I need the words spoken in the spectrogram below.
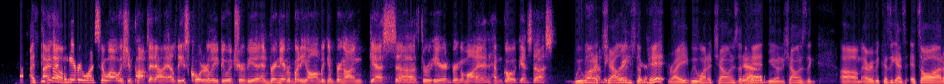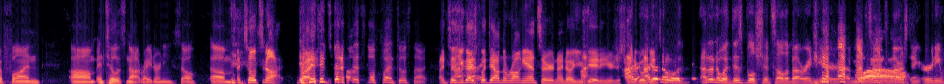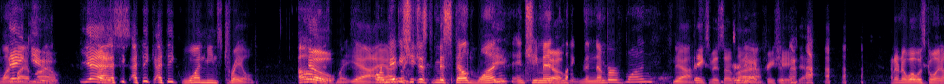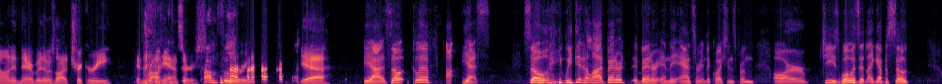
I think I, I um, think every once in a while we should pop that out, at least quarterly, do a trivia and bring everybody on. We can bring on guests uh, through here and bring them on and have them go against us. we want that'd to be challenge great, the pit, right? We want to challenge the Yeah. pit. We want to challenge the um every because again, it's all out of fun um until it's not, right, Ernie? So um Until it's not right. it's, it's all fun until it's not. Until you guys I- put down the wrong answer, and I know you I- did, and you're just I, trying to go I don't know what I don't know what this bullshit's all about right here. Uh, Matt Wow. Sunflower saying Ernie won by a you. mile. Yes. I think I think I think one means trailed. Oh, No. Wait, yeah, or yeah, maybe it's she just misspelled one and she meant No. like the number one. yeah. Thanks, Miss Sunflower. I appreciate that. I don't know what was going on in there, but there was a lot of trickery and wrong answers. Tomfoolery. yeah. Yeah. So Cliff, uh, yes. So we did a lot better, better in the answering the questions from our. Geez, what was it like? Episode,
